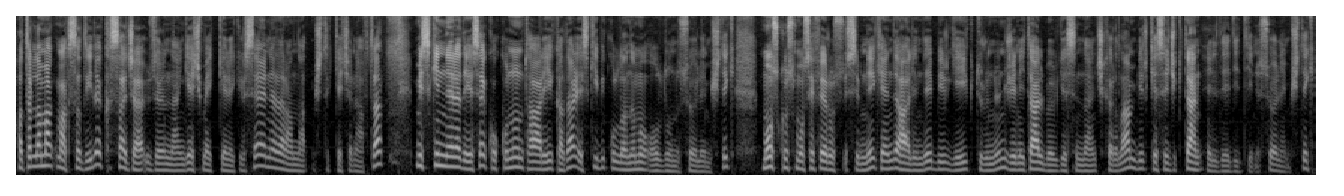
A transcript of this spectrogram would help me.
Hatırlamak maksadıyla kısaca üzerinden geçmek gerekirse neler anlatmıştık geçen hafta? Miskin neredeyse kokunun tarihi kadar eski bir kullanımı olduğunu söylemiştik. Moscus mosiferus isimli kendi halinde bir geyik türünün jenital bölgesinden çıkarılan bir kesecikten elde edildiğini söylemiştik.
